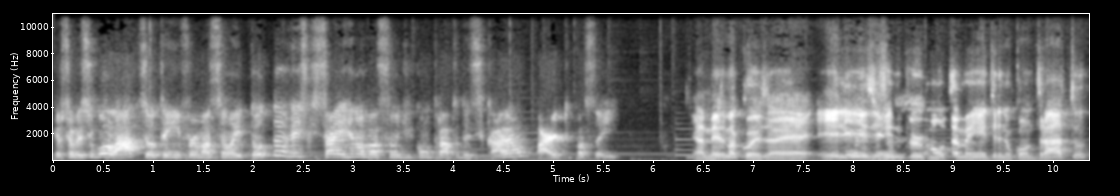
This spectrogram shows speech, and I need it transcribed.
Quero saber se o Golato, eu tenho informação aí. Toda vez que sai renovação de contrato desse cara, é um parto pra sair. É a mesma coisa. É ele Meu exigindo Deus que o irmão também entre no contrato.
